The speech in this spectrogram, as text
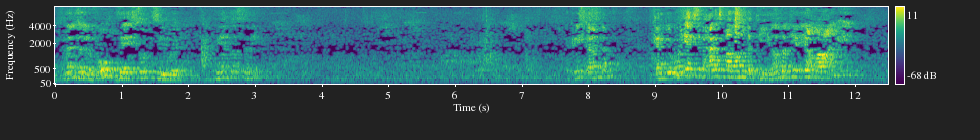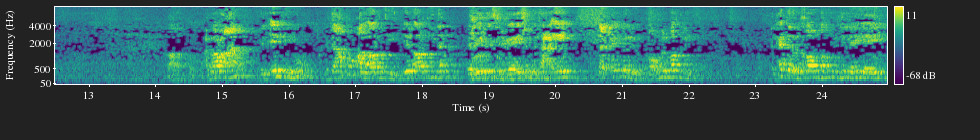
ال flange اللي فوق زي السوكس الويب عارفين القصة دي؟ فاكرين الكلام ده؟ كان بيروح يحسب حاجة اسمها lambda T، lambda T دي عبارة عن إيه؟ آه عبارة عن LU بتاعته على RT، إيه ال RT ده؟ ال radius of gyration بتاع إيه؟ بتاع الحتة اللي بتقاوم ال buckling. الحتة اللي بتقاوم ال buckling دي اللي هي إيه؟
